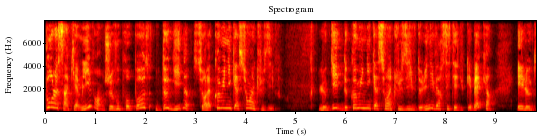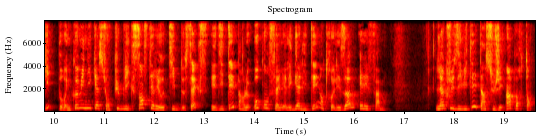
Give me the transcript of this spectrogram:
Pour le cinquième livre, je vous propose deux guides sur la communication inclusive. Le guide de communication inclusive de l'Université du Québec et le guide pour une communication publique sans stéréotype de sexe édité par le Haut Conseil à l'égalité entre les hommes et les femmes. L'inclusivité est un sujet important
